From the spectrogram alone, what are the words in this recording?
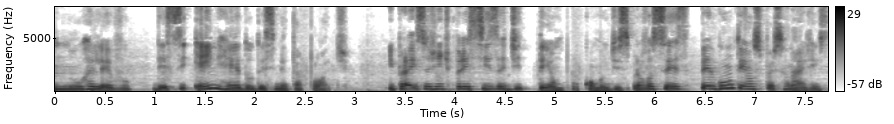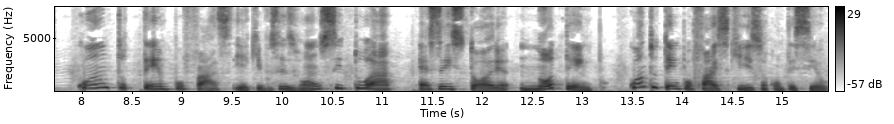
no relevo desse enredo desse metaplot. E para isso a gente precisa de tempo, como eu disse para vocês. Perguntem aos personagens quanto tempo faz. E aqui vocês vão situar essa história no tempo. Quanto tempo faz que isso aconteceu?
